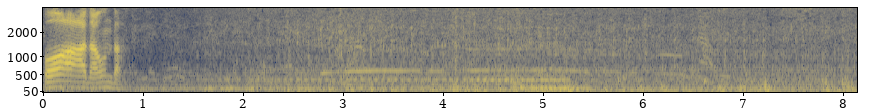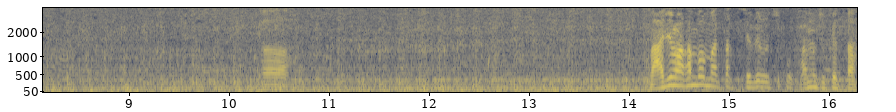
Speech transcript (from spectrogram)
와 나온다 어 마지막 한 번만 딱 제대로 찍고 가면 좋겠다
